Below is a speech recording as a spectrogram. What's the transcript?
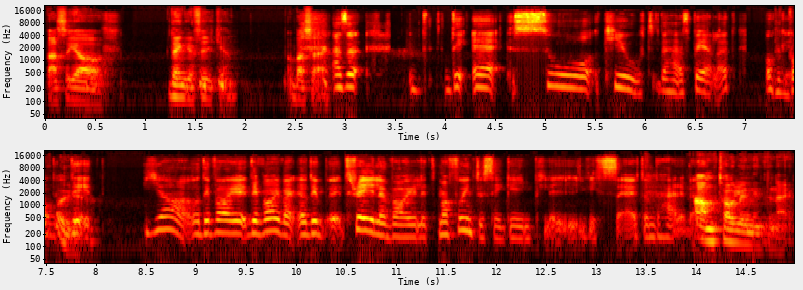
alltså jag, den grafiken. Och bara så här, Alltså, det är så cute det här spelet. Och Det var ju det. Ja, och det var ju, det var ju och det, trailern var ju lite, man får ju inte se gameplay gissar jag, utan det här är väl antagligen inte nej.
